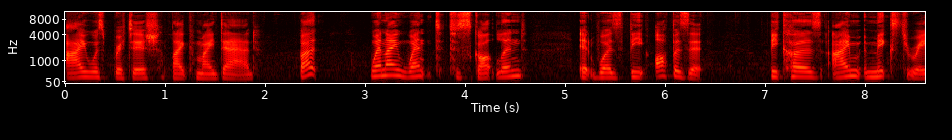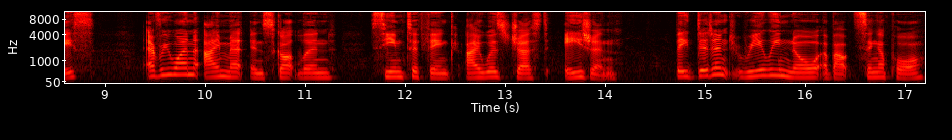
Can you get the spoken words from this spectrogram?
I was British like my dad. But when I went to Scotland, it was the opposite. Because I'm mixed race, everyone I met in Scotland seemed to think I was just Asian. They didn't really know about Singapore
